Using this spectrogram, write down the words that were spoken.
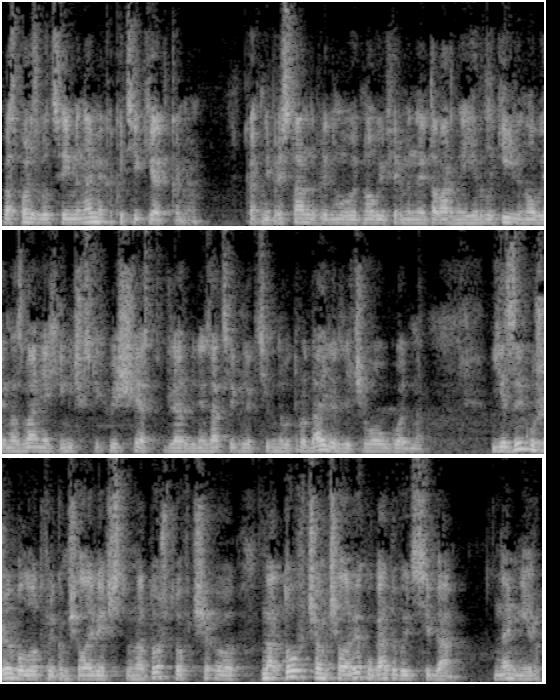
воспользоваться именами как этикетками – как непрестанно придумывают новые фирменные товарные ярлыки или новые названия химических веществ для организации коллективного труда или для чего угодно. Язык уже был откликом человечества на то, что в, э, на то, в чем человек угадывает себя, на мир.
